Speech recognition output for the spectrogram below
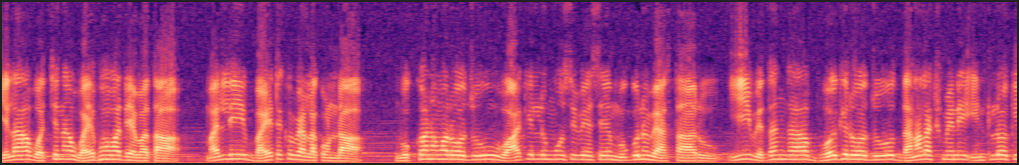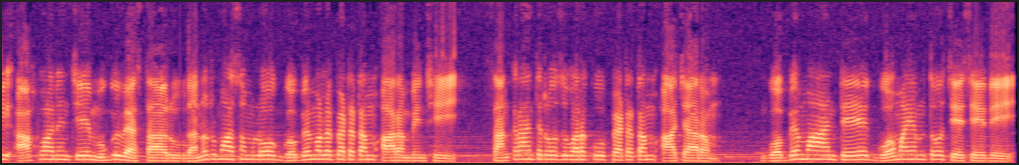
ఇలా వచ్చిన వైభవ దేవత మళ్ళీ బయటకు వెళ్ళకుండా ముక్కనమ రోజు వాకిళ్ళు మూసివేసే ముగ్గును వేస్తారు. ఈ విధంగా భోగి రోజు ధనలక్ష్మిని ఇంట్లోకి ఆహ్వానించే ముగ్గు వేస్తారు. ధనుర్మాసంలో గొబ్బెమ్మలు పెట్టటం ఆరంభించి సంక్రాంతి రోజు వరకు పెట్టటం ఆచారం. గొబ్బెమ్మ అంటే గోమయంతో చేసేదే.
